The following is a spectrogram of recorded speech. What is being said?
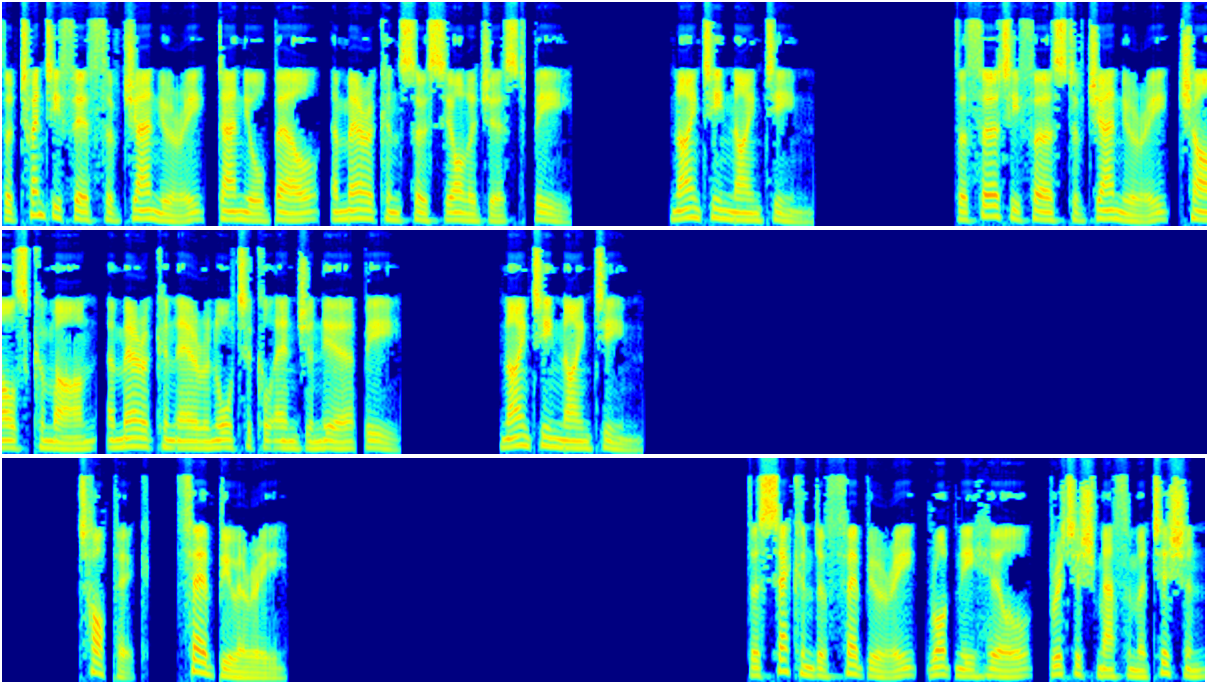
The 25th of January, Daniel Bell, American sociologist B. 1919. The 31st of January, Charles Kaman, American aeronautical engineer B. 1919. Topic: February. The 2nd of February, Rodney Hill, British mathematician,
